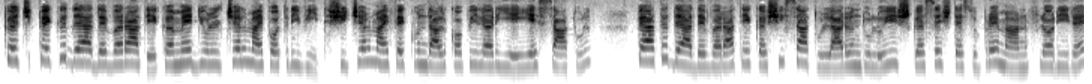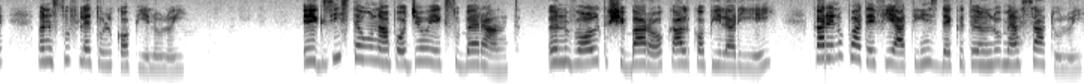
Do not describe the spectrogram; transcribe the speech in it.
Căci pe cât de adevărat e că mediul cel mai potrivit și cel mai fecund al copilăriei e satul, pe atât de adevărat e că și satul la rândul lui își găsește suprema înflorire în sufletul copilului. Există un apogeu exuberant, învolt și baroc al copilăriei, care nu poate fi atins decât în lumea satului,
